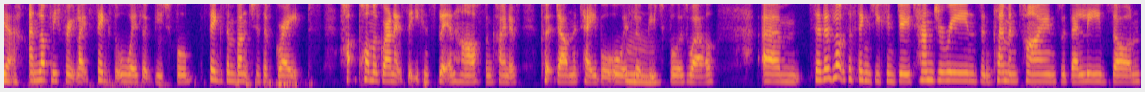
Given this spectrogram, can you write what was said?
Yeah. and lovely fruit like figs always look beautiful. Figs and bunches of grapes h- pomegranates that you can split in half and kind of put down the table always look beautiful as well. Um, so there's lots of things you can do. Tangerines and clementines with their leaves on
